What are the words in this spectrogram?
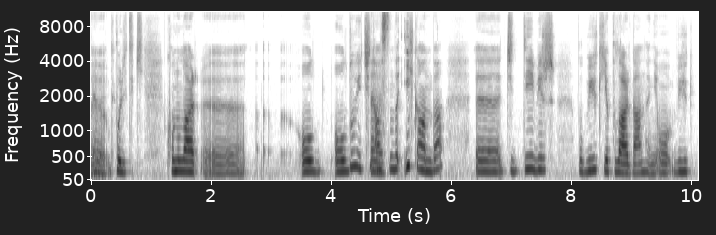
e, Evet. politik konular e, ol- olduğu için Evet. aslında ilk anda e, ciddi bir bu büyük yapılardan hani o büyük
